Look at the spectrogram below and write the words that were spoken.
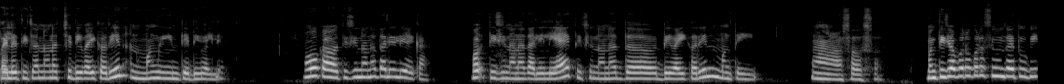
पहिले तिच्या ननदची दिवाळी करीन आणि मग येईन ते दिवाळीला. हो का हो, तिची ननद आलेली आहे का? हो तिची ननद आलेली आहे. तिची ननद दिवाळी करीन मग ते येईन हां असं असं. मग तिच्याबरोबरच येऊन जाय तू बी.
